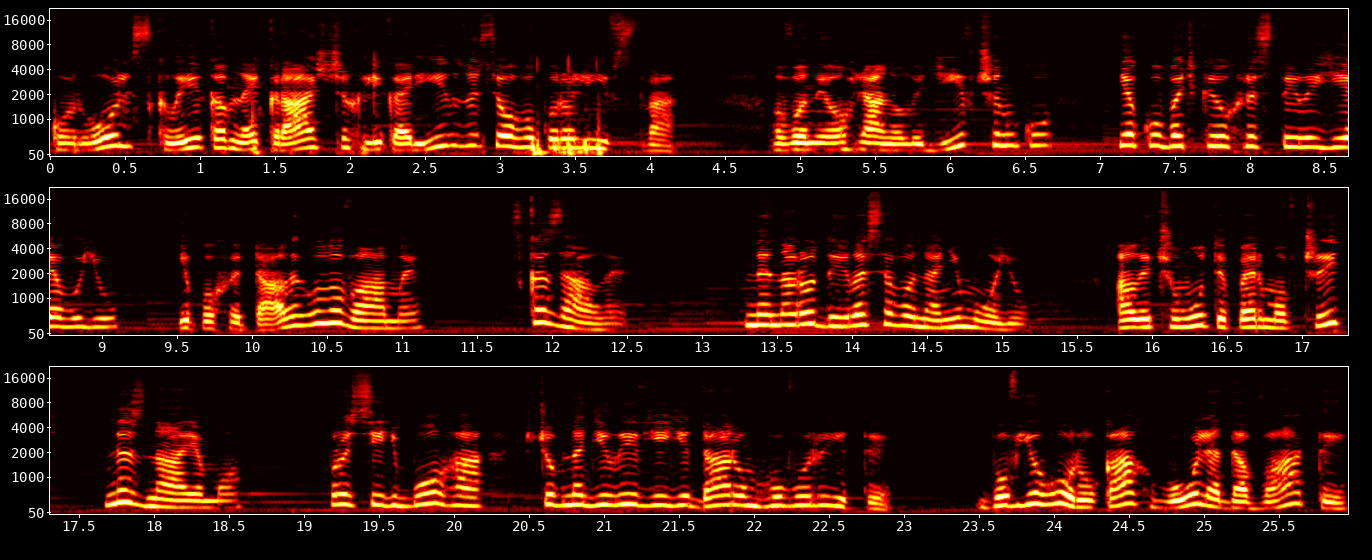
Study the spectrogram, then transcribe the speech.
Король скликав найкращих лікарів з усього королівства. Вони оглянули дівчинку, яку батьки охрестили Євою, і похитали головами. Сказали не народилася вона німою, але чому тепер мовчить, не знаємо. Просіть Бога, щоб наділив її даром говорити, бо в його руках воля давати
